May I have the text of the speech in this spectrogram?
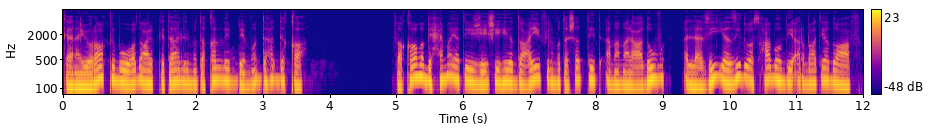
كان يراقب وضع القتال المتقلب بمنتهى الدقة. فقام بحماية جيشه الضعيف المتشتت أمام العدو الذي يزيد أصحابه بأربعة أضعاف.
